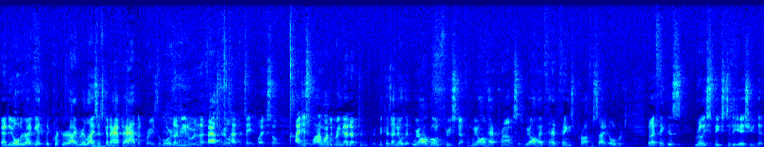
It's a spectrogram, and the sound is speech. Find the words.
And the older I get, the quicker I realize it's going to have to happen, praise the Lord. I mean, or the faster it'll have to take place. So I just I wanted to bring that up to, because I know that we're all going through stuff and we all have promises. We all have had things prophesied over us. But I think this really speaks to the issue that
